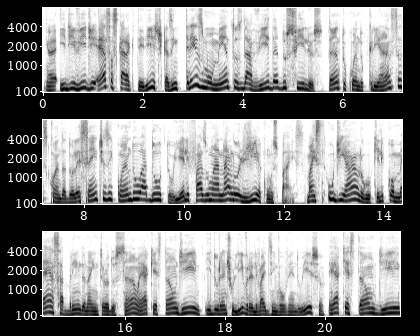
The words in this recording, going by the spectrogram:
é, e divide essas características em três momentos da vida dos filhos, tanto quando crianças, quando adolescentes e quando adulto. E ele faz uma analogia com os pais. Mas o diálogo que ele começa abrindo na introdução é a questão de, e durante o livro ele vai desenvolvendo isso, é a questão de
